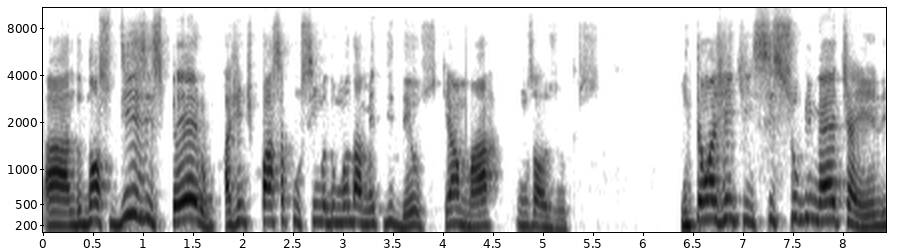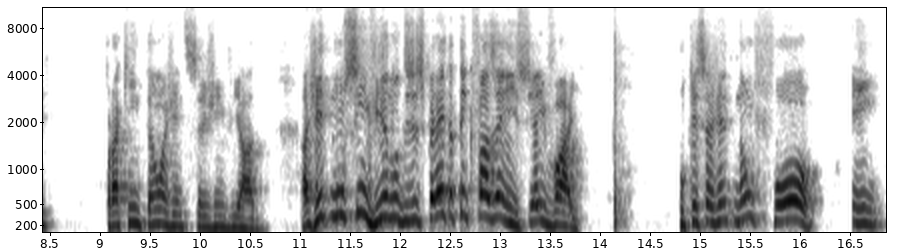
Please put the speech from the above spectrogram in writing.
ah, do nosso desespero, a gente passa por cima do mandamento de Deus, que é amar uns aos outros. Então a gente se submete a ele, para que então a gente seja enviado. A gente não se envia no desespero, eita, tem que fazer isso, e aí vai. Porque se a gente não for em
